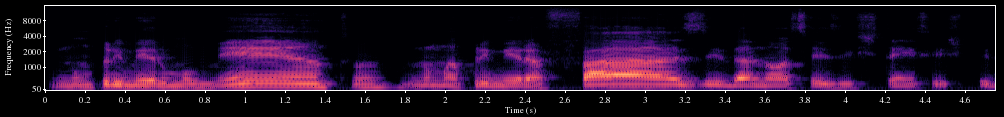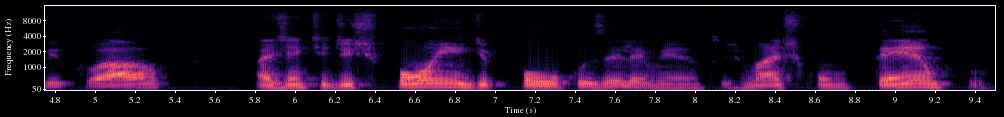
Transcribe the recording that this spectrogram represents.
Num primeiro momento, numa primeira fase da nossa existência espiritual, a gente dispõe de poucos elementos, mas com o tempo,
